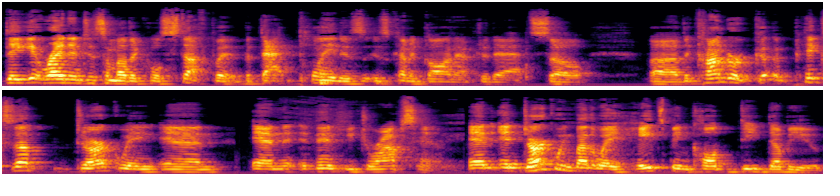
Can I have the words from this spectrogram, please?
They get right into some other cool stuff, but but that plane is is kind of gone after that. So uh, the Condor g- picks up Darkwing and and then he drops him. And and Darkwing, by the way, hates being called DW,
